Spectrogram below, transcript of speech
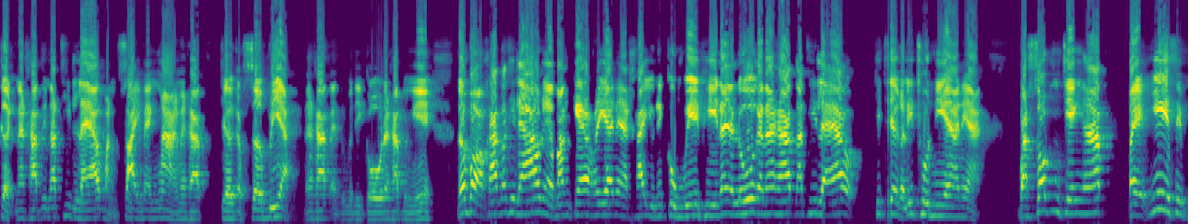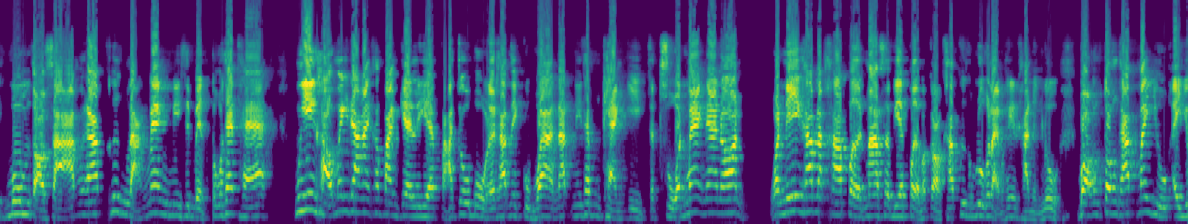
เกิร์ตนะครับที่นัดที่แล้วหมั่นไส้แม่งมากนะครับ เจอกับเซอร์เบียนะครับแอนโตมาติโกนะครับตรงนี้แล้วบอกครับนัดที่แล้วเนี่ยบังแกเรียเนี่ยใครอยู่ในกลุ่ม VP น่าจะรู้กันนะครับนัดที่แล้ว ที่เจอกับลิทัวเนียเนี่ย บัตรซบจริงครับเตะ20มุมต่อ3ครับ ครึ่งหลังแม่งมี11ตัวแท้ๆมึงยิงเขาไม่ได้ครับบังแกเรียป๋าโจโบเลยครับ ในกลุ่มว่านัดนี้ถ้ามึงแข่งอีกจะสวนแม่งแน่นอน วันนี้ครับราคาเปิดมาเซเบียเปิดมาก่อนครับครึ่งลูกก็หลมาที่ราคาหนึ่งลูก บอกตรงครับ ไม่อยู่ไอโย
